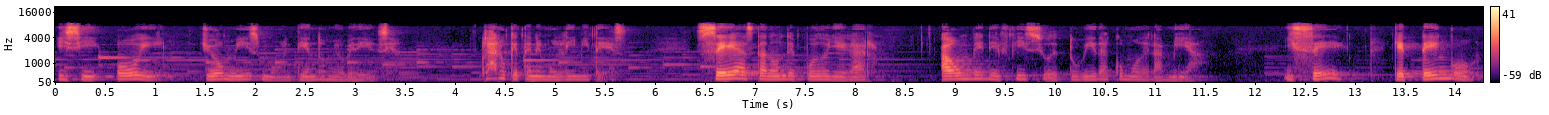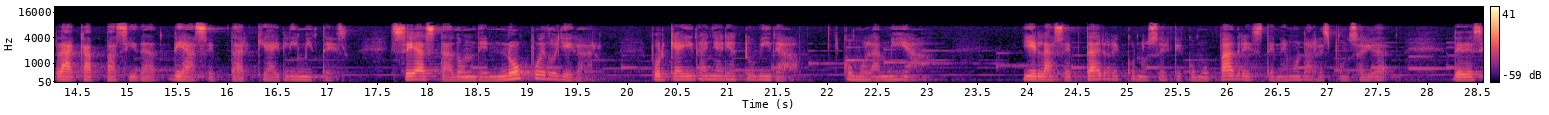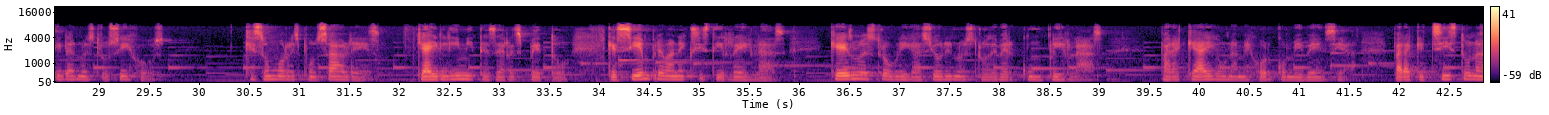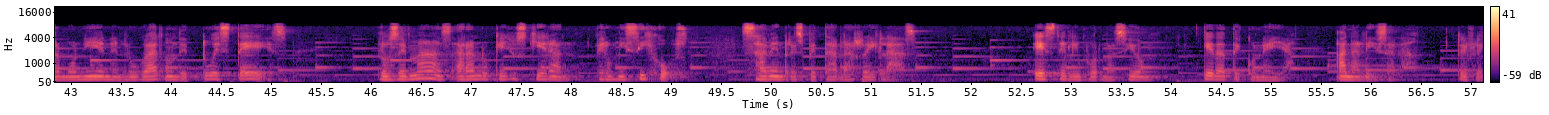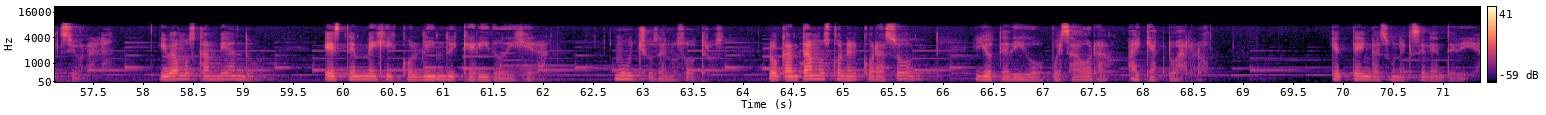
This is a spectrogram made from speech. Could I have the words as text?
Y si hoy yo mismo entiendo mi obediencia, claro que tenemos límites. Sé hasta dónde puedo llegar a un beneficio de tu vida como de la mía. Y sé que tengo la capacidad de aceptar que hay límites. Sé hasta dónde no puedo llegar, porque ahí dañaría tu vida como la mía y el aceptar y reconocer que como padres tenemos la responsabilidad de decirle a nuestros hijos que somos responsables, que hay límites de respeto, que siempre van a existir reglas, que es nuestra obligación y nuestro deber cumplirlas para que haya una mejor convivencia, para que exista una armonía en el lugar donde tú estés. Los demás harán lo que ellos quieran, pero mis hijos saben respetar las reglas. Esta es la información. Quédate con ella, analízala, reflexiónala. Y vamos cambiando este México lindo y querido, dijeran muchos de nosotros. Lo cantamos con el corazón y yo te digo, pues ahora hay que actuarlo. Que tengas un excelente día.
